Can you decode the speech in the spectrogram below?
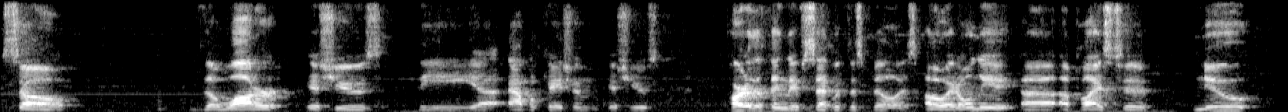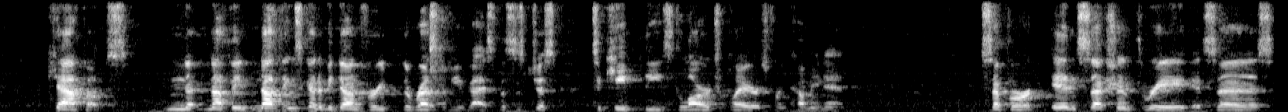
So the water issues, the uh, application issues. Part of the thing they've said with this bill is, oh, it only uh, applies to new CAFOs. N- nothing, nothing's going to be done for the rest of you guys. This is just to keep these large players from coming in. Except for in section three, it says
